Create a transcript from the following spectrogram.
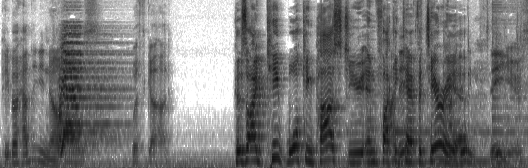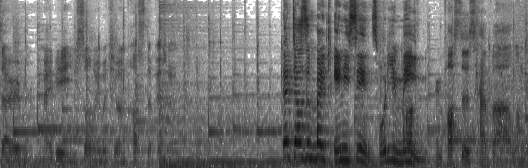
Peebo, how did you know I was with guard? Because I keep walking past you in fucking didn't- I cafeteria. didn't see you, so maybe you saw me with your imposter vision. That doesn't make any sense. What do you Impos- mean? Imposters have uh, longer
